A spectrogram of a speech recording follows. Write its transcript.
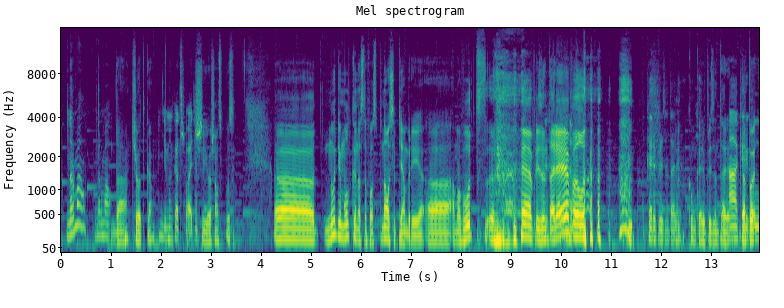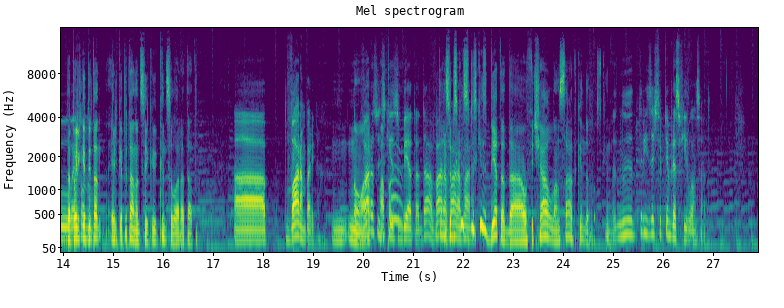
Normal, normal. Da, ciotcă. De mâncat spate. Și eu așa am spus. Uh, nu de mult când asta a fost, pe 9 septembrie, uh, am avut prezentarea Apple. Care prezentare? Cum care prezentare? Ah, care Dar pe- cu Dar pe el iPhone-ul. capitan, el capitanul ți că când s-l a arătat? A, vara, îmi pare că. Mm, Nu. Vara a- s-a deschis apa- beta, da, da, vara, s-a vara, deschis, s-a vara. deschis beta, dar oficial lansat când a fost? Când? În 30 septembrie să fie lansat.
